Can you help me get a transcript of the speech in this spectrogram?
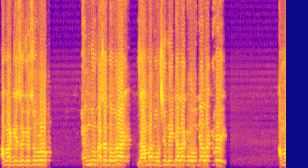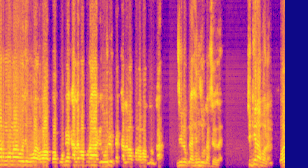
আবার কিছু কিছু লোক হিন্দুর কাছে দৌড়ায় যে, আমার মসজিদে এইটা লাগবে ওইটা লাগবে আমার মনে হয় ওই যে ওকে কালেমা পড়া আগে, ওই লোকটা কালেমা পড়াবার দরকার, যে লোকটা হিন্দুর কাছে যায়। ঠিক কিনা বলেন? ওই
